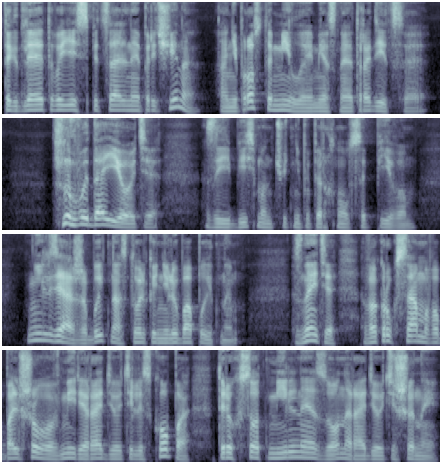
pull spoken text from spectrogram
«Так для этого есть специальная причина, а не просто милая местная традиция?» «Ну вы даете!» — заебисьман чуть не поперхнулся пивом. «Нельзя же быть настолько нелюбопытным. Знаете, вокруг самого большого в мире радиотелескопа 300-мильная зона радиотишины.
